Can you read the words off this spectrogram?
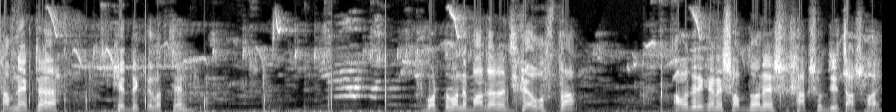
সামনে একটা ক্ষেত দেখতে পাচ্ছেন। বর্তমানে বাজারের যে অবস্থা, আমাদের এখানে সব ধরনের শাকসবজির চাষ হয়।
